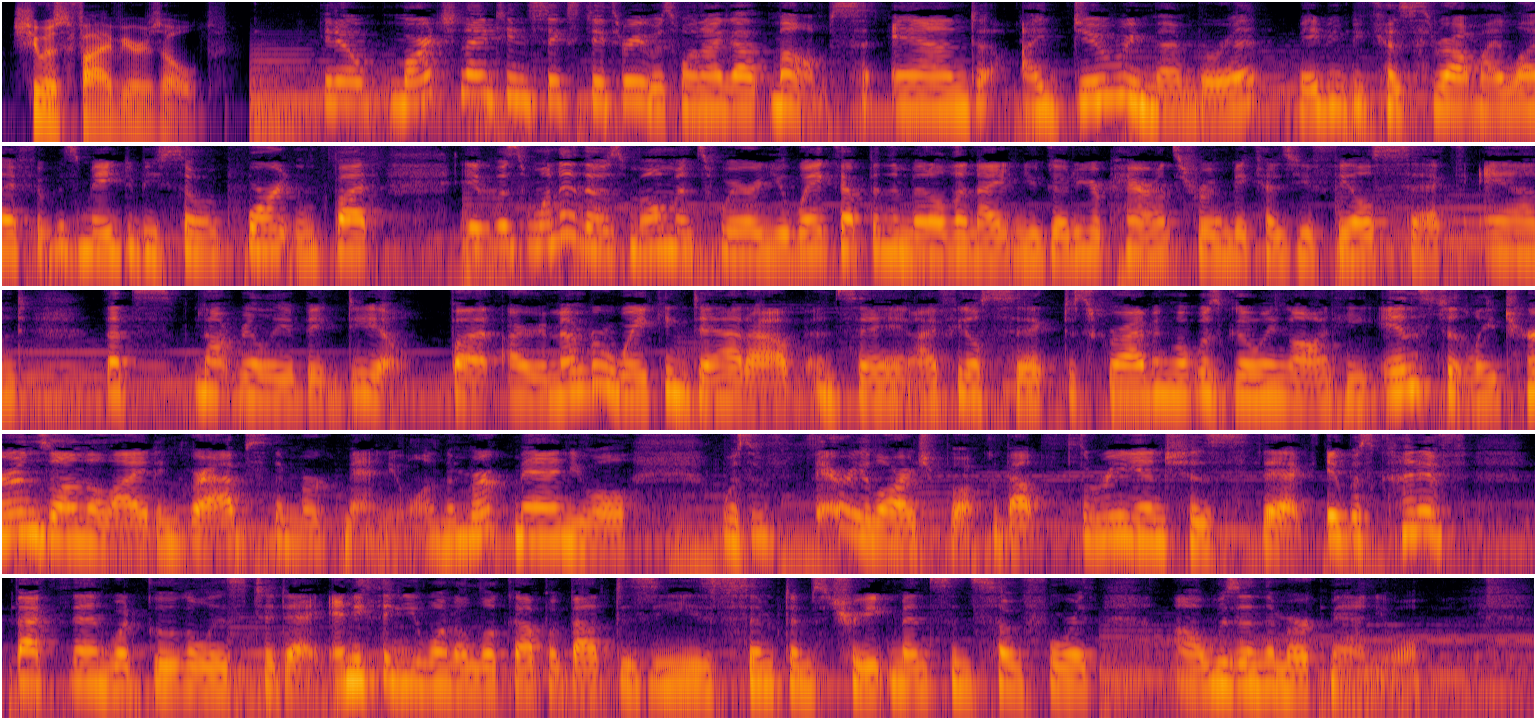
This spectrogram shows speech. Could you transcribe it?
She was five years old. You know, March 1963 was when I got mumps, and I do remember it, maybe because throughout my life it was made to be so important, but it was one of those moments where you wake up in the middle of the night and you go to your parents' room because you feel sick, and that's not really a big deal. But I remember waking dad up and saying, I feel sick, describing what was going on. He instantly turns on the light and grabs the Merck manual. And the Merck manual was a very large book, about three inches thick. It was kind of back then what Google is today. Anything you want to look up about disease, symptoms, treatments, and so forth uh, was in the Merck manual.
